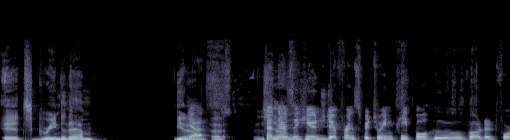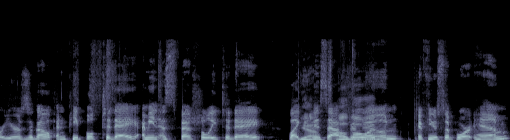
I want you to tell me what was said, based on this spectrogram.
It's green to them. You know, Yes. uh, And there's a huge difference between people who voted four years ago and people today. I mean, especially today, like Yeah. this Although I- afternoon, if you support him,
